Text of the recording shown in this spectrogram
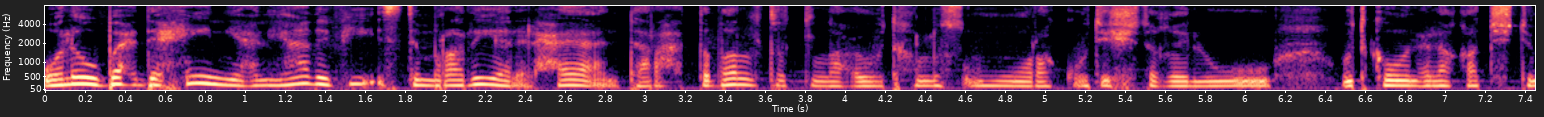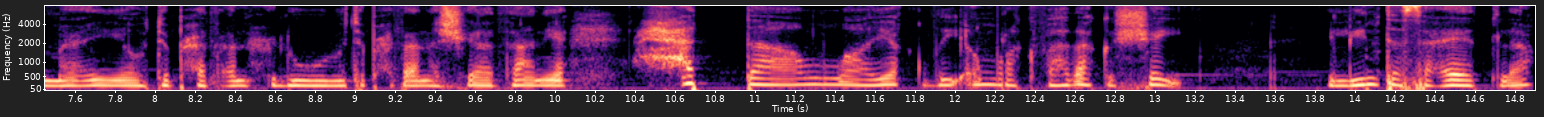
ولو بعد حين يعني هذا في استمرارية للحياة. أنت راح تظل تطلع وتخلص أمورك وتشتغل. وتكون علاقات اجتماعية وتبحث عن حلول وتبحث عن أشياء ثانية. حتى الله يقضي أمرك في هذاك الشيء اللي أنت سعيت له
